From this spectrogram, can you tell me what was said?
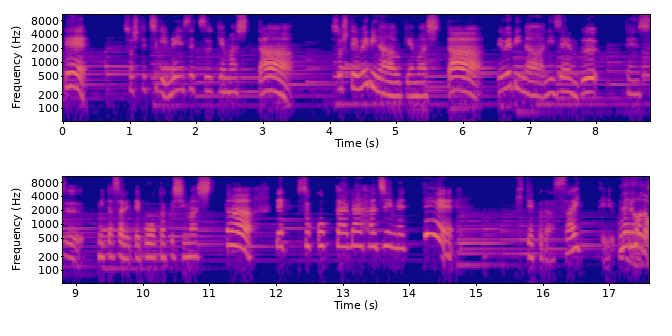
で、そして次、面接受けました。そして、ウェビナー受けました。で、ウェビナーに全部点数満たされて合格しました。で、そこから始めて来てくださいっていうなるほど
